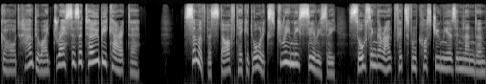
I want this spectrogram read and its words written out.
God, how do I dress as a Toby character? Some of the staff take it all extremely seriously, sourcing their outfits from costumiers in London,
